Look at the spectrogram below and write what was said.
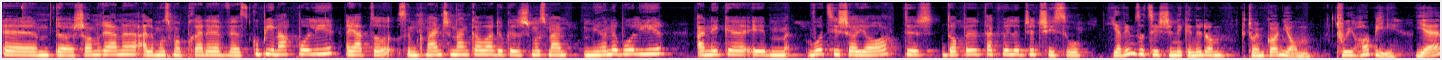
Ähm, da schon gerne, alle muss man prede wie Scoopy nach Bulli. Ich hatte es im angehört, angekommen, ich muss mein Mirne Bulli. Annike eben wurzischer Jahr, dich doppelt tak wille Jitschi zu. Ja, wem so zische nicht nidom, kto im Gonjom, tui Hobby, ja? Yeah?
